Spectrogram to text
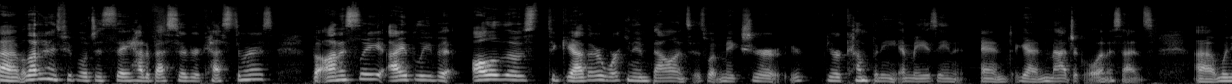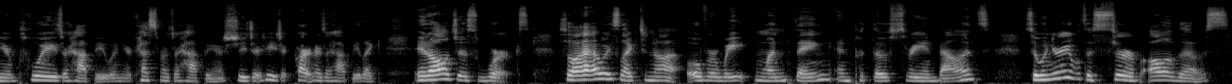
Um, a lot of times people just say how to best serve your customers, but honestly, I believe that all of those together working in balance is what makes your your your company amazing and again magical in a sense. Uh, when your employees are happy when your customers are happy your strategic partners are happy like it all just works. So i always like to not overweight one thing and put those three in balance. So when you're able to serve all of those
